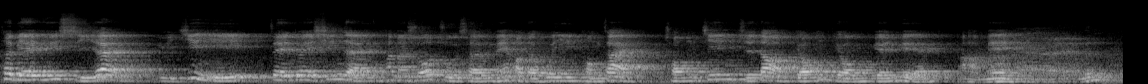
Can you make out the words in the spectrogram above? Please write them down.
特别与喜任与静怡这一对新人，他们所组成美好的婚姻同在，从今直到永永远远。阿门。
